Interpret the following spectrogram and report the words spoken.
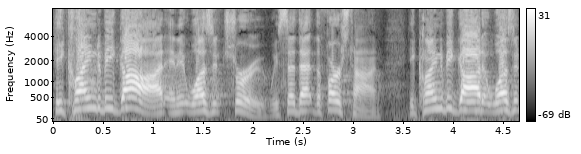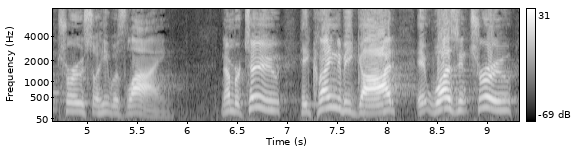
He claimed to be God, and it wasn't true. We said that the first time. He claimed to be God, it wasn't true, so he was lying. Number two, he claimed to be God, it wasn't true,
